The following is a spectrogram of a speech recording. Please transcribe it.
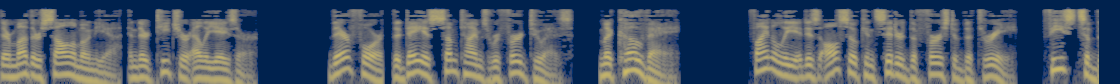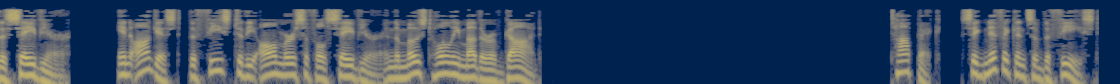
their mother Solomonia, and their teacher Eleazar. Therefore, the day is sometimes referred to as Makove. Finally it is also considered the first of the three «feasts of the Saviour» in August, the feast to the All-Merciful Saviour and the Most Holy Mother of God. Significance of the feast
